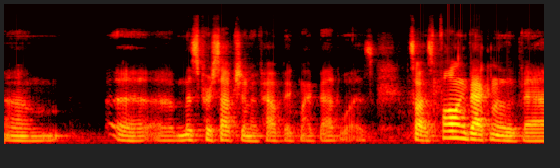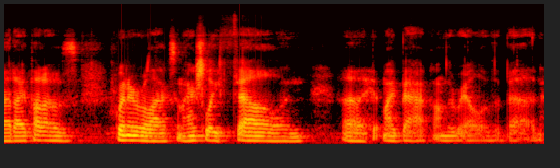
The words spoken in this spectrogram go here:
um, a, a misperception of how big my bed was. So I was falling back into the bed. I thought I was going to relax, and I actually fell and uh, hit my back on the rail of the bed.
